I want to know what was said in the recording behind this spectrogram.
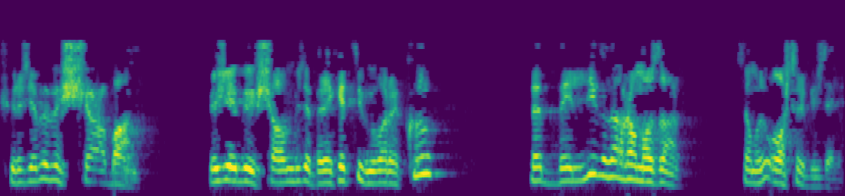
Şu Recebe ve Şaban. Recebe, Şaban bize bereketli mübarek kıl. Ve belli gına Ramazan. Zamanı ulaştır bizleri.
